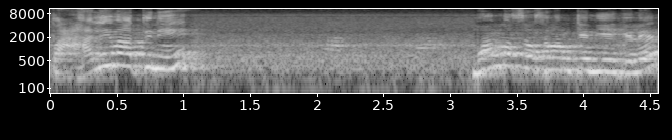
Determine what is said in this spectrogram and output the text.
তো হালিমা তিনি মোহাম্মদ সাল্লামকে নিয়ে গেলেন।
